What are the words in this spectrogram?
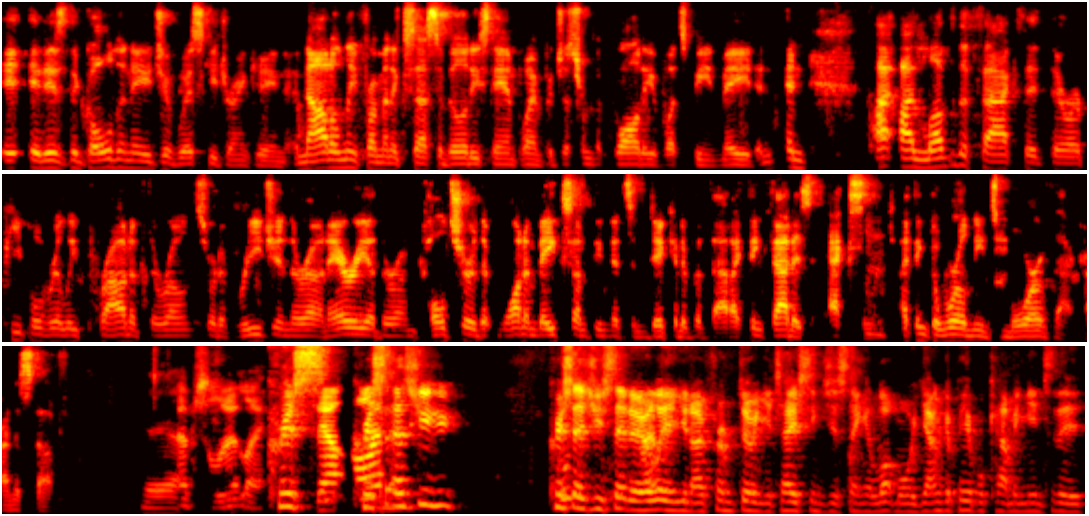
it, it is the golden age of whiskey drinking, not only from an accessibility standpoint, but just from the quality of what's being made. And and I, I love the fact that there are people really proud of their own sort of region, their own area, their own culture that want to make something that's indicative of that. I think that is excellent. I think the world needs more of that kind of stuff. Yeah, absolutely. Chris, now, Chris, I'm... as you Chris, as you said earlier, you know, from doing your tastings, you're seeing a lot more younger people coming into the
